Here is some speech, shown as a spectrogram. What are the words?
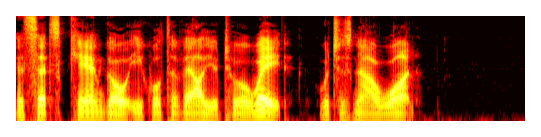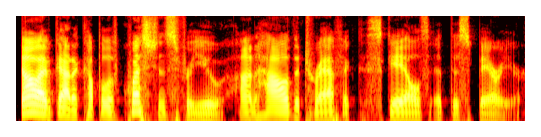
and sets can go equal to value to await, oh which is now 1. Now I've got a couple of questions for you on how the traffic scales at this barrier.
